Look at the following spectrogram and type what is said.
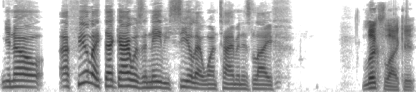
you know, I feel like that guy was a Navy SEAL at one time in his life. Looks like it.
